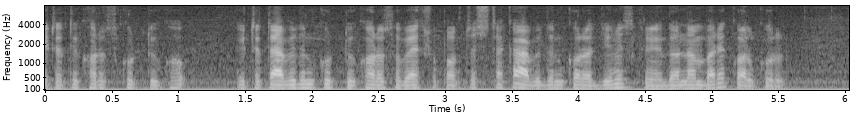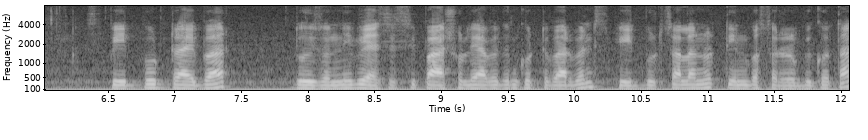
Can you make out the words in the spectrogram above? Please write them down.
এটাতে খরচ করতে এটাতে আবেদন করতে খরচ হবে একশো পঞ্চাশ টাকা। আবেদন করার জন্য স্ক্রিনে দেওয়া নাম্বারে কল করুন। স্পিডবোট ড্রাইভার দুইজন নিবে এসএসসি পাস হলে আবেদন করতে পারবেন। স্পিডবোট চালানোর তিন বছরের অভিজ্ঞতা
